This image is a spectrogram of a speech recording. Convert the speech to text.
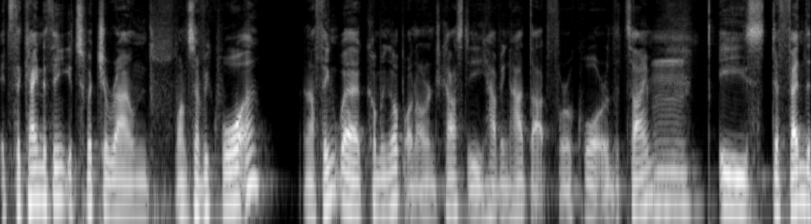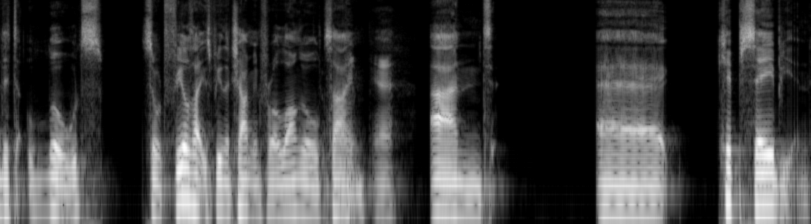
It's the kind of thing you could switch around once every quarter. And I think we're coming up on Orange Cassidy having had that for a quarter of the time. He's defended it loads. So it feels like he's been the champion for a long old time. Yeah. And uh, Kip Sabian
